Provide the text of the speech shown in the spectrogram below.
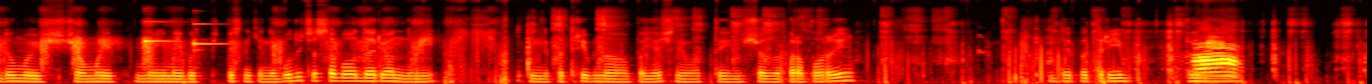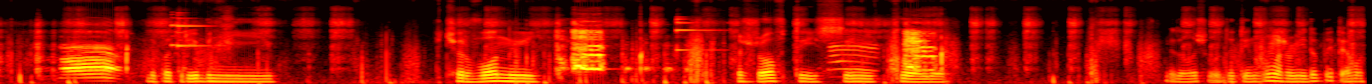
Думаю, що мої, мої майбутні підписники не будуть особо одаренними. І не потрібно пояснювати, що за прапори. Де потрібні. Де потрібні червоний, жовтий, синій колір. Ми залишили дитину. Ну, можемо її добити, але.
